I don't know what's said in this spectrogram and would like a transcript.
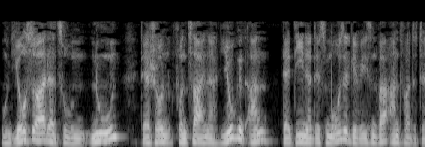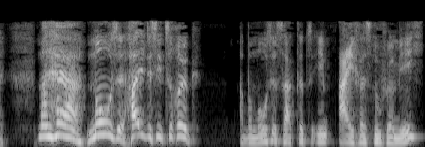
Und Josua dazu nun, der schon von seiner Jugend an der Diener des Mose gewesen war, antwortete, Mein Herr, Mose, halte sie zurück. Aber Mose sagte zu ihm, Eiferst du für mich?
